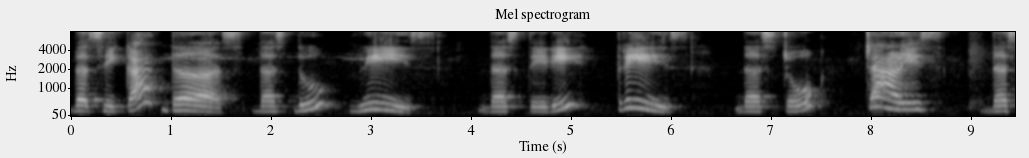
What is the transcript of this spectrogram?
દસ એકા દસ દસ દુ વીસ દસ તેરી ત્રીસ દસ ચોક ચાળીસ દસ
